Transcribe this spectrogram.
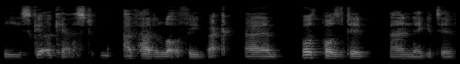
the Scuttercast, I've had a lot of feedback, um, both positive and negative.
